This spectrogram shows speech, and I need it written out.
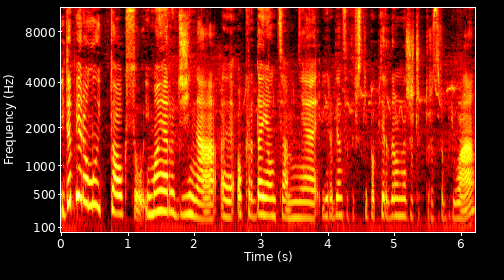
I dopiero mój toksu i moja rodzina e, okradająca mnie i robiąca te wszystkie popierdolone rzeczy, które zrobiła,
